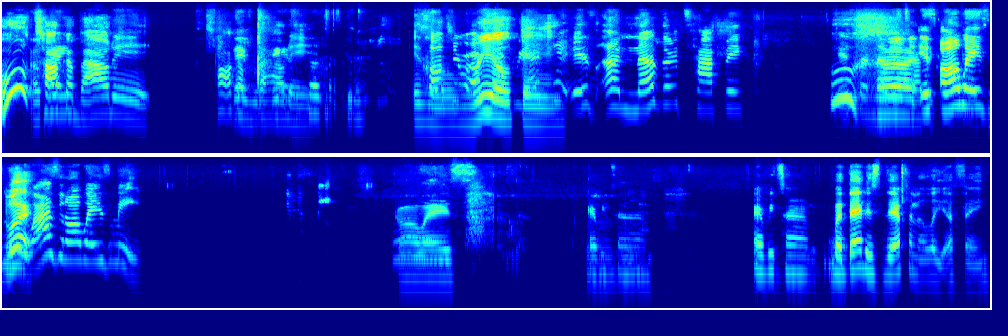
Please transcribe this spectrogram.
Ooh, Okay. talk about it. Talk They about damn it. sure try to. It's Cultural a real appropriation thing. is another topic. Ooh. It's another Uh, topic. it's always me. But- Why is it always me? Always. Every Mhm. time. Every time. But that is definitely a thing.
